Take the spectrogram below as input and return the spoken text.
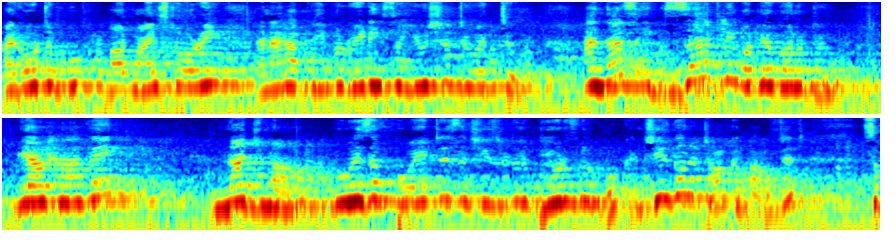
I wrote a book about my story and I have people reading, so you should do it too. And that's exactly what we're going to do. We are having Najma, who is a poetess and she's written a beautiful book and she's going to talk about it. So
